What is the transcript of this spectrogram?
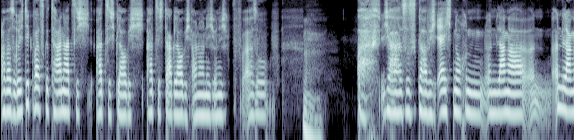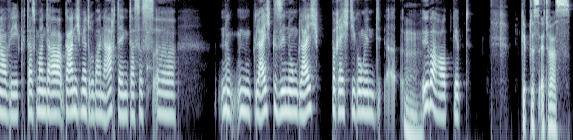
Aber so richtig was getan hat sich, hat sich, glaube ich, hat sich da, glaube ich, auch noch nicht. Und ich, also, hm. ach, ja, es ist, glaube ich, echt noch ein, ein langer, ein, ein langer Weg, dass man da gar nicht mehr drüber nachdenkt, dass es äh, eine, eine Gleichgesinnung, Gleichberechtigung in, äh, Hm. überhaupt gibt. Gibt es etwas,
